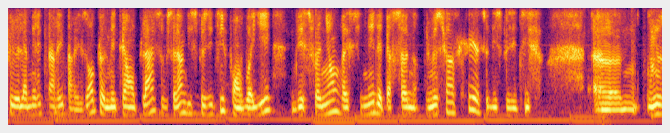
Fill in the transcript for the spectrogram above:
que la mairie de Paris, par exemple, mettait en place, vous savez, un dispositif pour envoyer des soignants vacciner les personnes. Je me suis inscrit à ce dispositif. Euh, on, nous,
